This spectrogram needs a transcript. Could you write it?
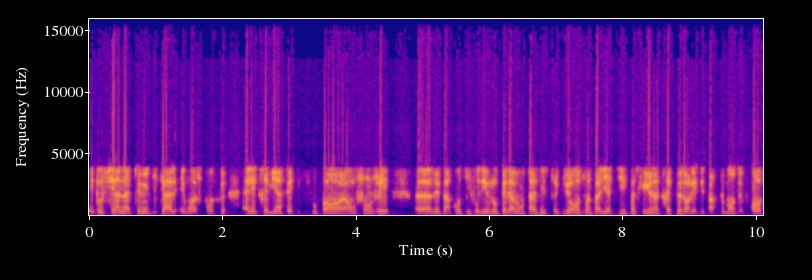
est aussi un acte médical, et moi je pense qu'elle est très bien faite et qu'il ne faut pas en, changer. Euh, mais par contre, il faut développer davantage des structures en soins palliatifs parce qu'il y en a très peu dans les départements de France.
